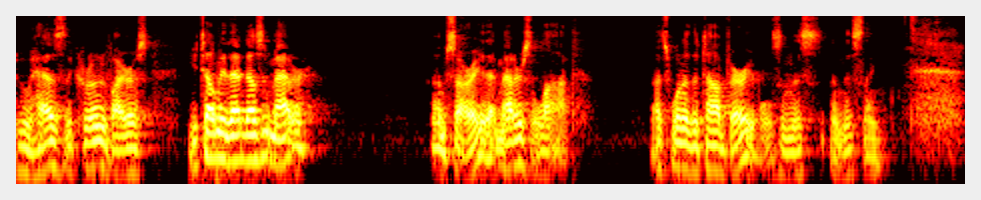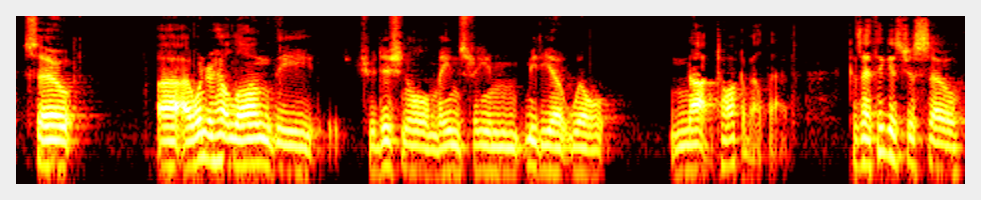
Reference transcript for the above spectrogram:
who has the coronavirus, you tell me that doesn't matter? I'm sorry, that matters a lot. That's one of the top variables in this in this thing. So uh, I wonder how long the traditional mainstream media will not talk about that because I think it's just so.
